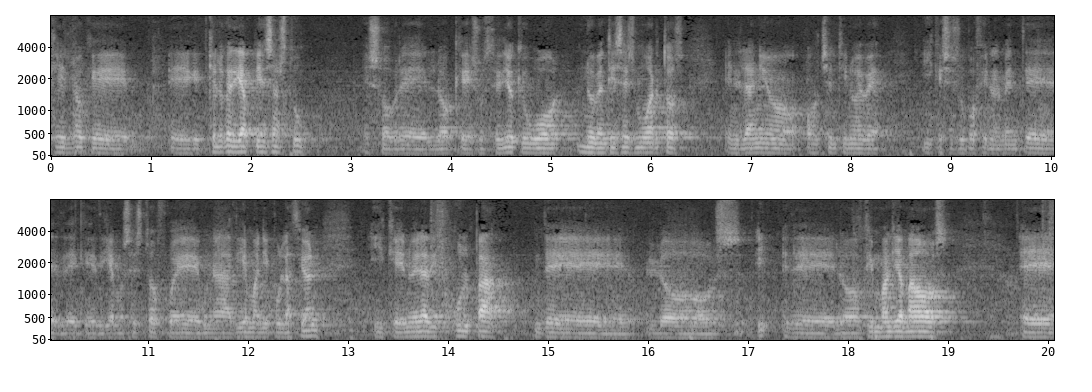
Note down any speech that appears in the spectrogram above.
qué es lo que, eh, qué es lo que diga, piensas tú sobre lo que sucedió, que hubo 96 muertos en el año 89 y que se supo finalmente de que digamos esto fue una manipulación y que no era disculpa de los de los mal llamados eh,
